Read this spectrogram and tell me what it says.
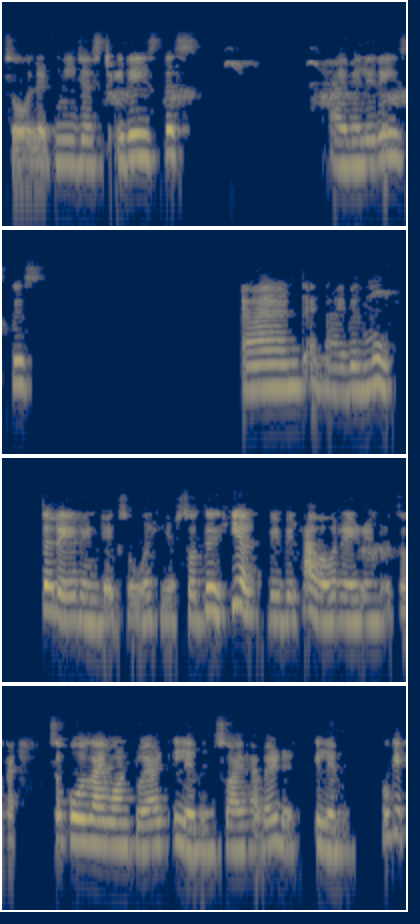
So let me just erase this. I will erase this. And and i will move the rare index over here. So the here we will have our rare index okay? Suppose i want to add 11 so i have added 11 okay?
